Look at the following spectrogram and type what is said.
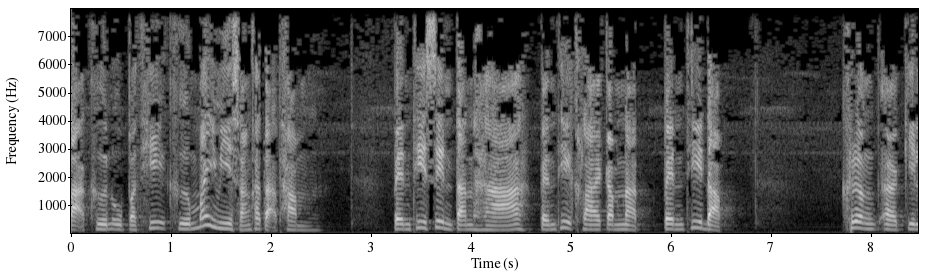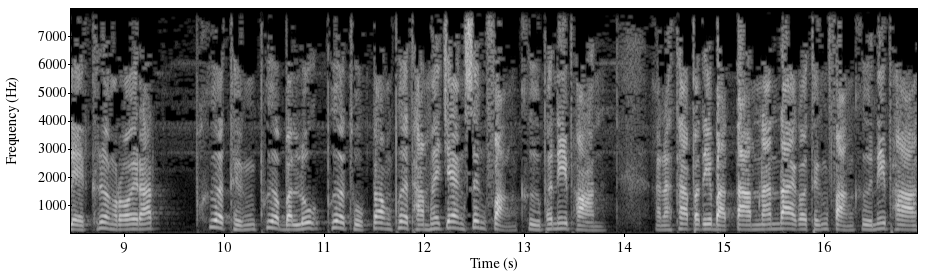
ละคืนอุปธิคือไม่มีสังคตะธรรม เป็นที่สิ้นตัณหา เป็นที่คลายกำหนัด เป็นที่ดับ เครื่องกิเลสเครื่องร้อยรัดเพื่อถึงเพื่อบรรลุเพื่อถูกต้องเพื่อทำให้แจ้งซึ่งฝั่งคือพระนิพพานนะถ้าปฏิบัติตามนั้นได้ก็ถึงฝั่งคือนิพพาน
